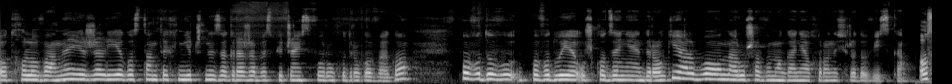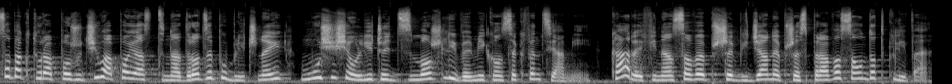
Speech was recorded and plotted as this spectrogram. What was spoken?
odholowany, jeżeli jego stan techniczny zagraża bezpieczeństwu ruchu drogowego, powoduje uszkodzenie drogi albo narusza wymagania ochrony środowiska. Osoba, która porzuciła pojazd na drodze publicznej, musi się liczyć z możliwymi konsekwencjami. Kary finansowe przewidziane przez prawo są dotkliwe.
